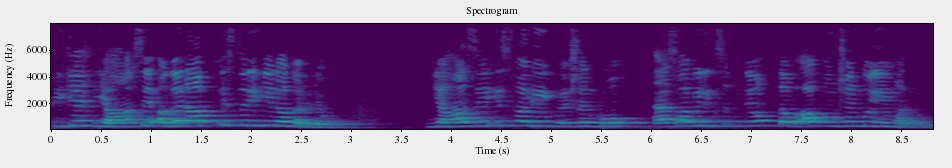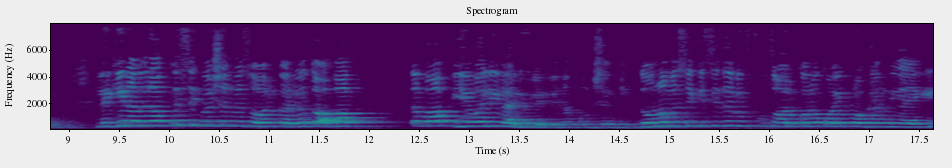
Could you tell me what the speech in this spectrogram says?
ठीक है? यहाँ से अगर आप इस तरीके का कर रहे हो, यहाँ से इस वाली इक्वेशन को ऐसा भी लिख सकते हो, तब आप फ़ंक्शन को ये मानोगे। लेकिन अगर आप इस इक्वेशन में सॉल्व कर रहे हो तो अब आप, तब आप ये वाली वैल्यू ले लेना फ़ंक्शन की। दोनों में से किसी से भी सॉल्व करो, कोई प्रॉब्लम नहीं आएगी।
